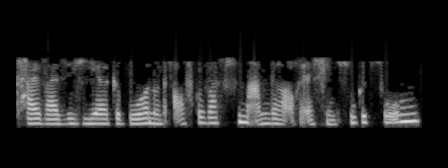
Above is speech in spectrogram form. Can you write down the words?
teilweise hier geboren und aufgewachsen, andere auch erst hinzugezogen.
